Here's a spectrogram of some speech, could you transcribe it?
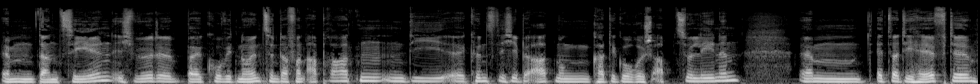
ähm, dann zählen. Ich würde bei Covid-19 davon abraten, die äh, künstliche Beatmung kategorisch abzulehnen. Ähm, etwa die Hälfte,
